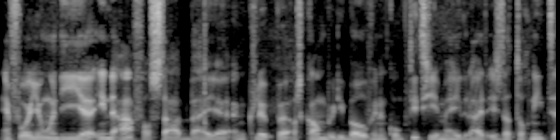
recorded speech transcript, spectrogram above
En voor een jongen die in de aanval staat bij een club als Cambuur die boven in een competitie meedraait, is dat toch niet,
